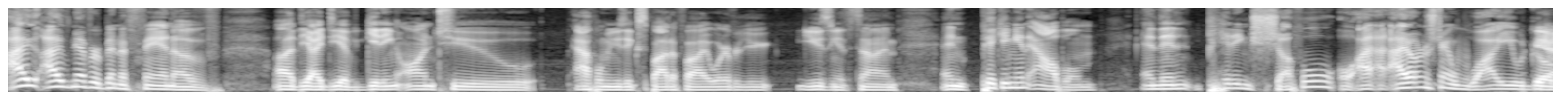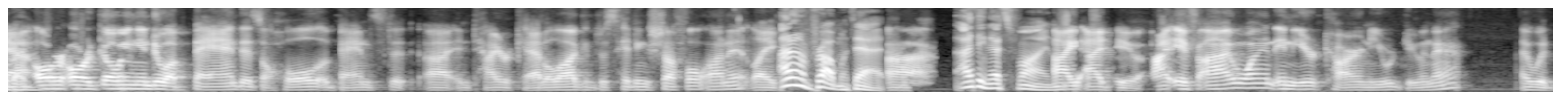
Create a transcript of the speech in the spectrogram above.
I I've never been a fan of uh, the idea of getting onto Apple Music, Spotify, whatever you're using at the time, and picking an album and then pitting shuffle. Oh, I I don't understand why you would go yeah, about. or or going into a band as a whole, a band's uh, entire catalog, and just hitting shuffle on it. Like I don't have a problem with that. uh, I think that's fine. I I do. I if I went in your car and you were doing that, I would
